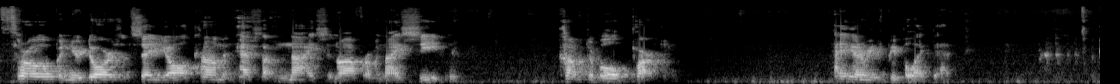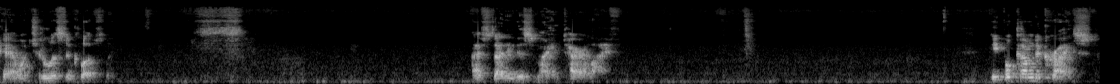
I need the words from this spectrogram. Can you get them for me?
Throw open your doors and say you all come and have something nice and offer them a nice seat and comfortable parking. How are you going to reach people like that? Okay, I want you to listen closely. I've studied this my entire life. People come to Christ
